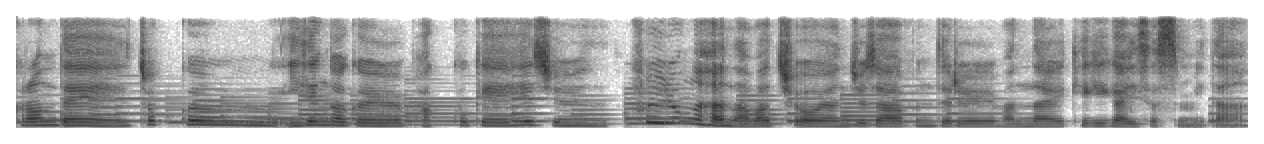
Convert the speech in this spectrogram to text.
그런데 조금 이 생각을 바꾸게 해준 훌륭한 아마추어 연주자분들을 만날 계기가 있었습니다.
